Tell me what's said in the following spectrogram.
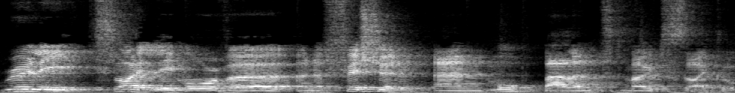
really slightly more of a, an efficient and more balanced motorcycle.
